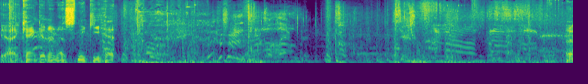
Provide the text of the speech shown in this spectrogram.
Yeah, I can't get in a sneaky hit. Uh.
